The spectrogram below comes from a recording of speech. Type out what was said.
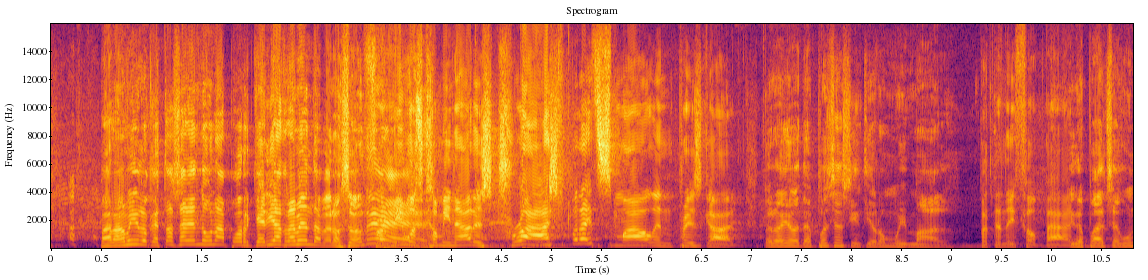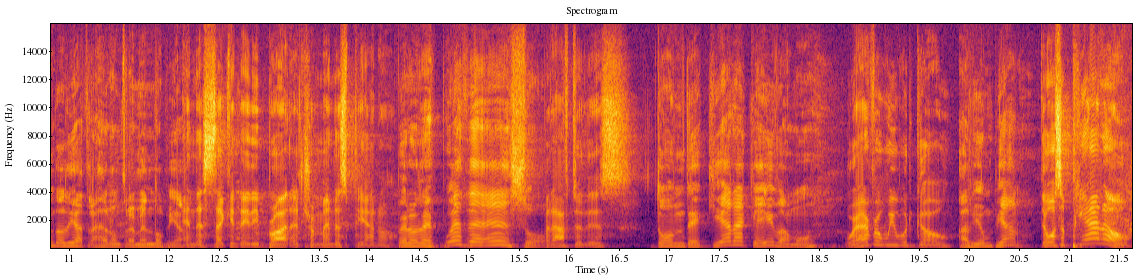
Para mí lo que está saliendo es una porquería tremenda, pero sonríe. For me, what's coming out is trash, but I'd smile and praise God. Pero ellos después se sintieron muy mal. But then they felt Y bad. después al segundo día trajeron tremendo piano. And the second day, they brought a tremendous piano. Pero después de eso, But after this, donde quiera que íbamos, Wherever we would go, había un piano. there was a piano.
